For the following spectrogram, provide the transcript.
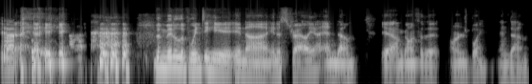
Yeah. the middle of winter here in uh, in Australia. And um, yeah, I'm going for the orange boy. And um,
